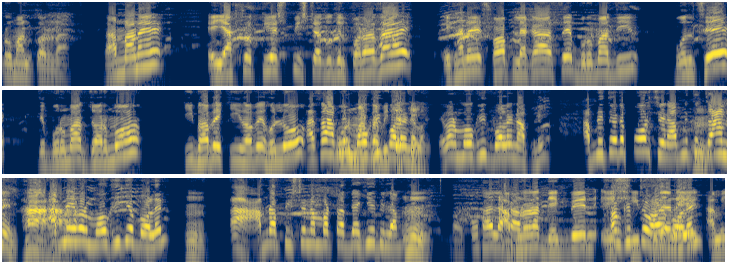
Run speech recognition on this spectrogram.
প্রমাণ করনা তার মানে এই একশো তিয়াস পৃষ্ঠা যদি পড়া যায় এখানে সব লেখা আছে ব্রহ্মাজি বলছে যে ব্রহ্মার জন্ম কিভাবে কিভাবে হলো আচ্ছা আপনি ওর মাতা মৌখিক পিতা বলেন কে? এবার এবার মৌখিক বলেন আপনি আপনি তো এটা পড়ছেন আপনি তো জানেন। হ্যাঁ আপনি হ্যাঁ, এবার মৌখিকে বলেন। আমরা পৃষ্ঠা নাম্বারটা দেখিয়ে দিলাম। কোথায় লেখা আপনারা দেখবেন এই। আমি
